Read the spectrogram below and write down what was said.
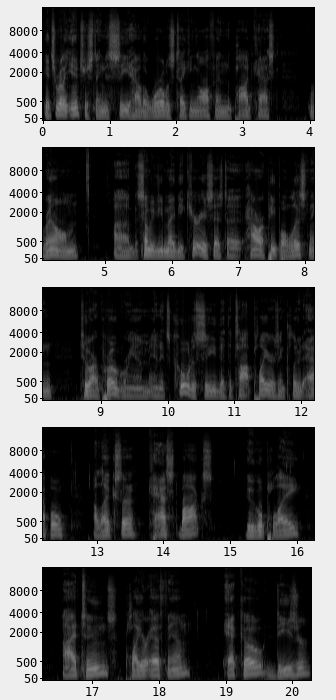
It's really interesting to see how the world is taking off in the podcast realm. Uh, but some of you may be curious as to how are people listening to our program, and it's cool to see that the top players include Apple, Alexa, Castbox, Google Play, iTunes, Player FM, Echo, Deezer,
